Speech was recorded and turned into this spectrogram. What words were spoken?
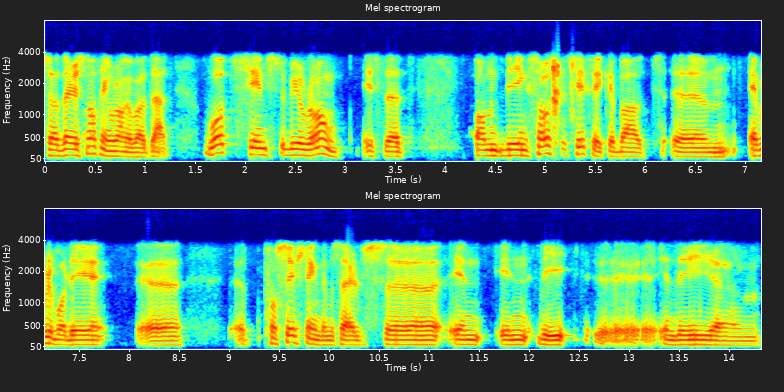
So there is nothing wrong about that. What seems to be wrong is that on being so specific about um, everybody uh, positioning themselves uh, in in the in the um,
